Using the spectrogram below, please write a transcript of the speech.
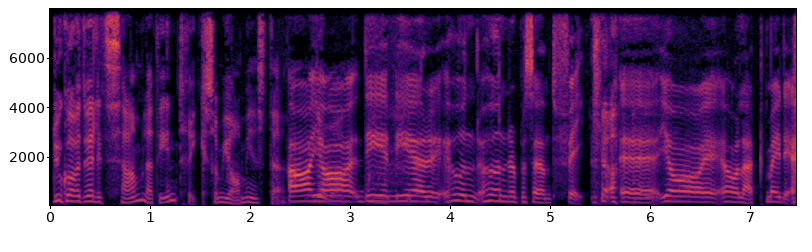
Du gav ett väldigt samlat intryck som jag minns det. Ja, ja det, det är hund- 100% fake. Eh, jag, jag har lärt mig det.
